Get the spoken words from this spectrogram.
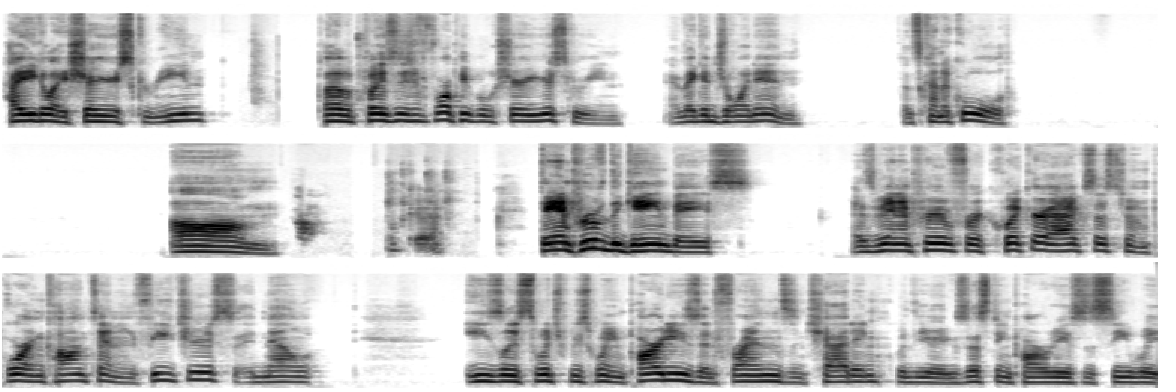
how you can like share your screen. Play with PlayStation 4, people share your screen and they can join in. That's kind of cool. Um Okay. They improved the game base. Has been improved for quicker access to important content and features. It now easily switch between parties and friends and chatting with your existing parties to see what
